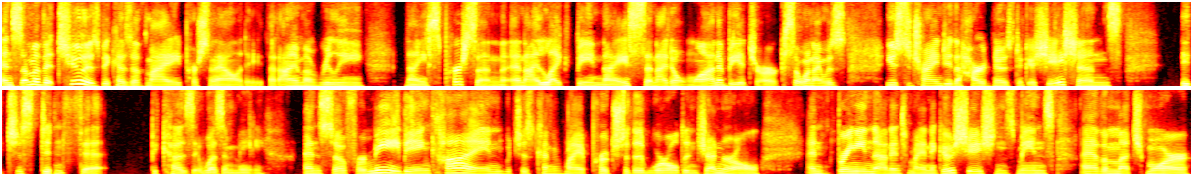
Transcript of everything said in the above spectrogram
And some of it too is because of my personality that I'm a really nice person and I like being nice and I don't want to be a jerk. So when I was used to try and do the hard nosed negotiations, it just didn't fit because it wasn't me. And so for me, being kind, which is kind of my approach to the world in general, and bringing that into my negotiations means I have a much more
